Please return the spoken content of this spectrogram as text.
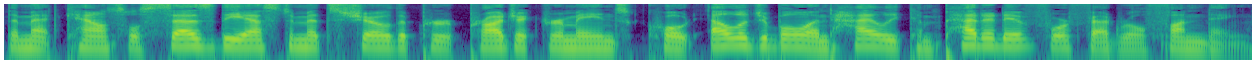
The Met Council says the estimates show the project remains, quote, eligible and highly competitive for federal funding.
